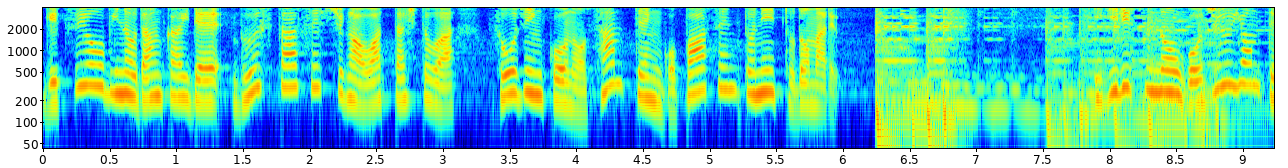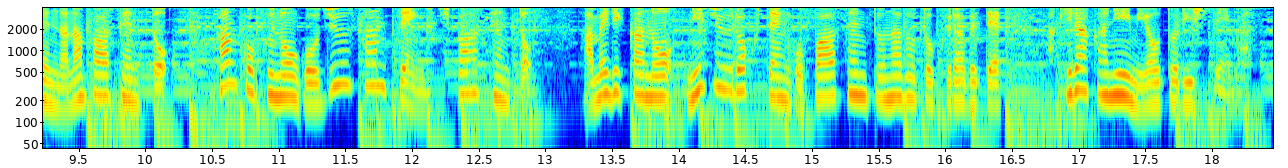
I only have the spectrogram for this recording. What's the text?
月曜日の段階でブースター接種が終わった人は総人口の3.5%にとどまる。イギリスの54.7%韓国の53.1%アメリカの26.5%などと比べて明らかに見劣りしています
